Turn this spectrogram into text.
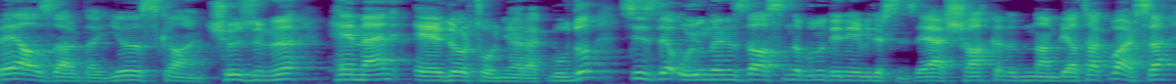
beyazlarda Yağız Kağan çözümü hemen E4 oynayarak buldu. Siz de oyunlarınızda aslında bunu deneyebilirsiniz. Eğer şah kanadından bir atak varsa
